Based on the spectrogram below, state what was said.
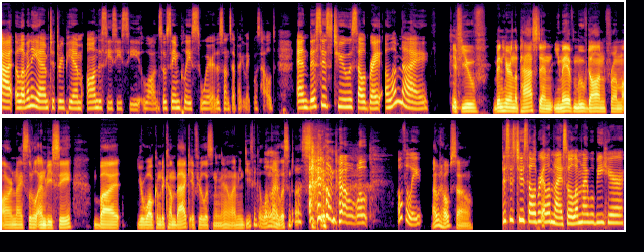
at 11 a.m. to 3 p.m. on the CCC lawn. So same place where the Sunset Picnic was held. And this is to celebrate alumni. If you've been here in the past and you may have moved on from our nice little NVC, but you're welcome to come back if you're listening now. I mean, do you think alumni Well, listen to us? I don't know. Well, hopefully I would hope so. This is to celebrate alumni. So alumni will be here.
